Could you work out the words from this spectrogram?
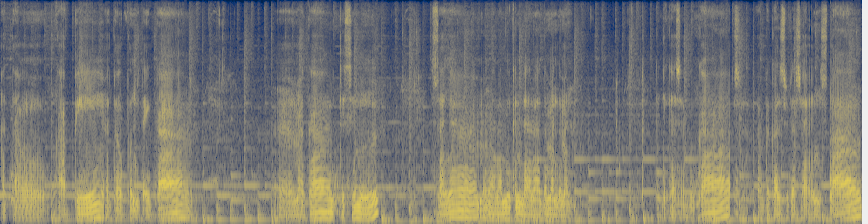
atau KB ataupun TK nah, maka di sini saya mengalami kendala teman-teman. Ketika saya buka aplikasi sudah saya install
